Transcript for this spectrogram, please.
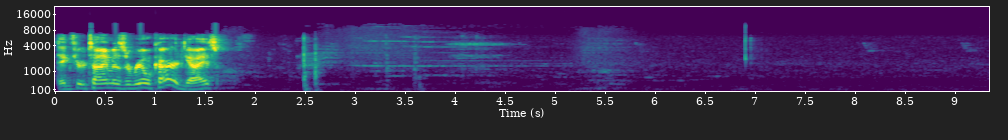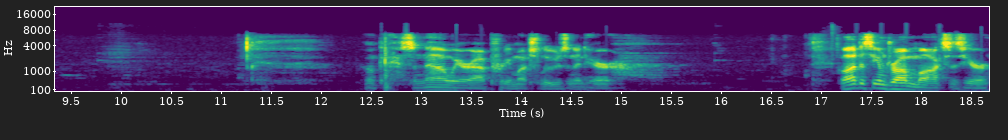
Dig Through Time is a real card, guys. So now we're uh, pretty much losing it here. Glad to see him draw Moxes here.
